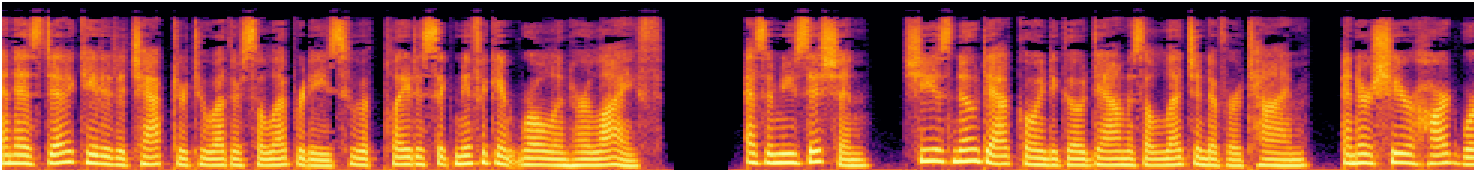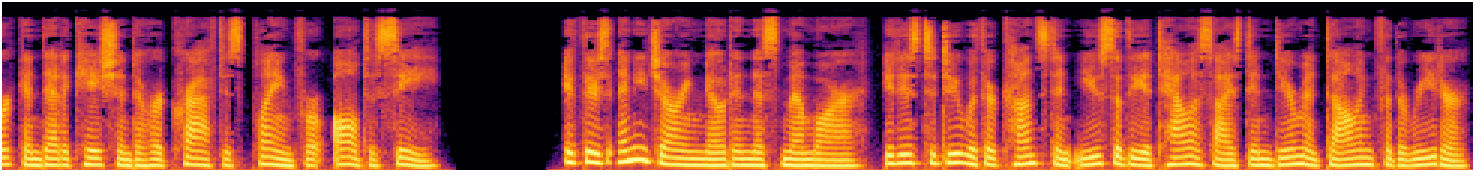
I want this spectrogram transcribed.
and has dedicated a chapter to other celebrities who have played a significant role in her life. As a musician, she is no doubt going to go down as a legend of her time, and her sheer hard work and dedication to her craft is plain for all to see. If there's any jarring note in this memoir, it is to do with her constant use of the italicized endearment darling for the reader,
